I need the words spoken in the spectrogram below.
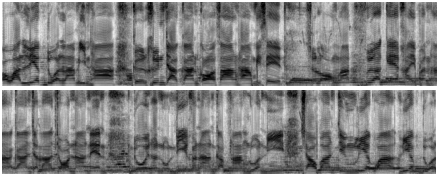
ประวัติเรียบด่วนรามอินทราเกิดขึ้นจากการก่อสร้างทางพิเศษ ฉลองรัฐเพื่อแก้ไขปัญหาการจราจรหนาแน่น โดยถนนที่ขนานกับทางด่วนนี้ ชาวบ้านจึงเรียกว่าเรียบด่วน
